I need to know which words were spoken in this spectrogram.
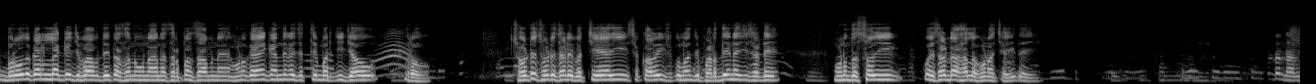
ਵਿਰੋਧ ਕਰਨ ਲੱਗੇ ਜਵਾਬ ਦਿੱਤਾ ਸਾਨੂੰ ਉਹਨਾਂ ਨੇ ਸਰਪੰਚ ਸਾਹਿਬ ਨੇ। ਹੁਣ ਕਹੇ ਕਹਿੰਦੇ ਨੇ ਜਿੱਥੇ ਮਰਜ਼ੀ ਜਾਓ ਰਹੋ। ਛੋਟੇ ਛੋਟੇ ਸਾਡੇ ਬੱਚੇ ਆ ਜੀ ਸਰਕਾਰੀ ਸਕੂਲਾਂ 'ਚ ਪੜ੍ਹਦੇ ਨੇ ਜੀ ਸਾਡੇ। ਹੁਣ ਦੱਸੋ ਜੀ ਕੋਈ ਸਾਡਾ ਹੱਲ ਹੋਣਾ ਚਾਹੀਦਾ ਜੀ। ਤੁਹਾਡਾ ਨਾਮ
